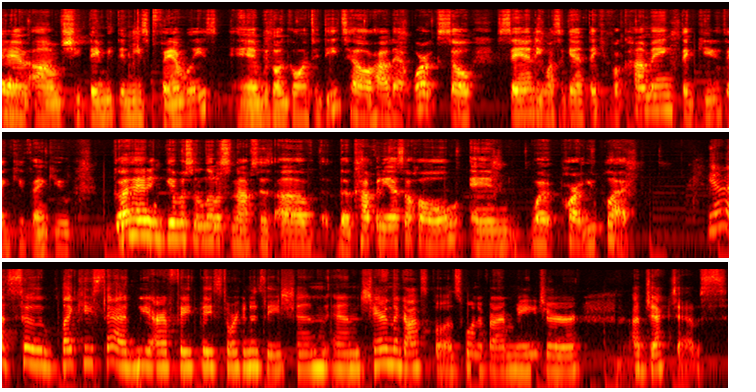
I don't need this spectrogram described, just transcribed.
and um, she they meet the needs of families and we're going to go into detail how that works. So sandy once again thank you for coming. Thank you thank you thank you. Go ahead and give us a little synopsis of the company as a whole and what part you play. Yeah, so like you said, we are a faith based organization, and sharing the gospel is one of our major objectives.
